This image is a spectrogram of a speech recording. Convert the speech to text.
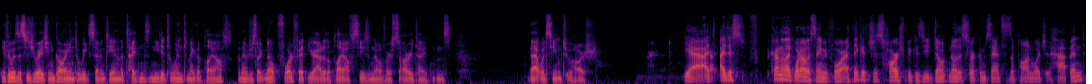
if it was a situation going into week 17 and the Titans needed to win to make the playoffs, and they were just like, nope, forfeit, you're out of the playoff season over. Sorry, Titans that would seem too harsh. Yeah, I, I just kind of like what I was saying before. I think it's just harsh because you don't know the circumstances upon which it happened.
